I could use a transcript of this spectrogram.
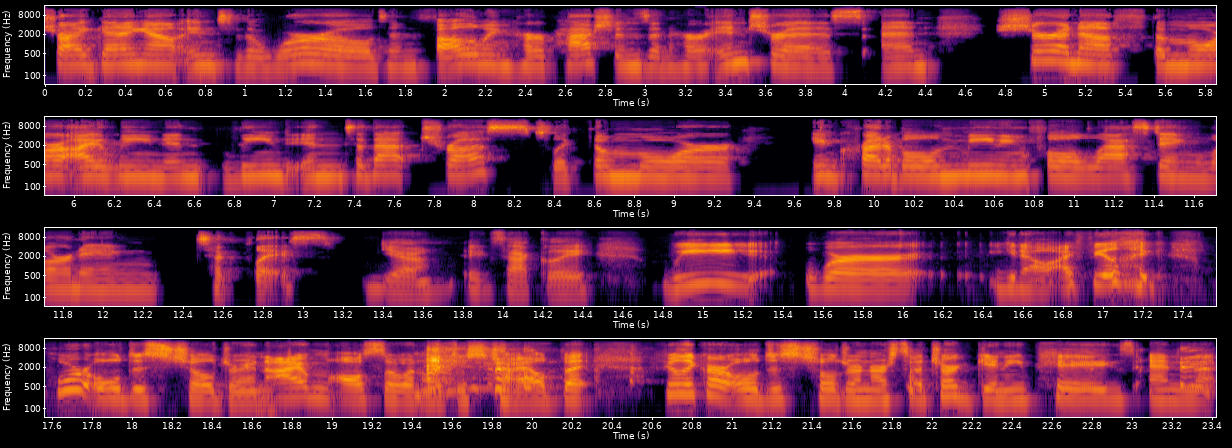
try getting out into the world and following her passions and her interests and sure enough the more i lean in leaned into that trust like the more incredible meaningful lasting learning took place Yeah, exactly. We were, you know, I feel like poor oldest children. I'm also an oldest child, but I feel like our oldest children are such our guinea pigs and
